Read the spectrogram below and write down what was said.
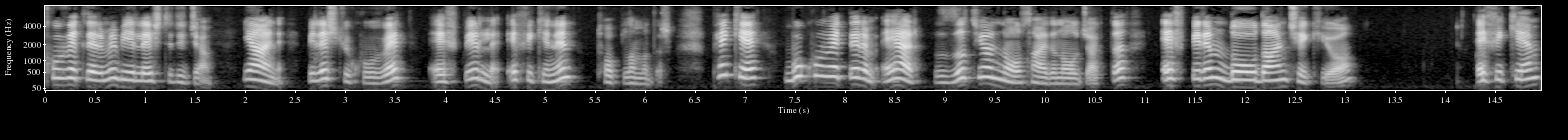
Kuvvetlerimi birleştireceğim. Yani bileşke kuvvet F1 ile F2'nin toplamıdır. Peki bu kuvvetlerim eğer zıt yönlü olsaydı ne olacaktı? F1'im doğudan çekiyor. F2'm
